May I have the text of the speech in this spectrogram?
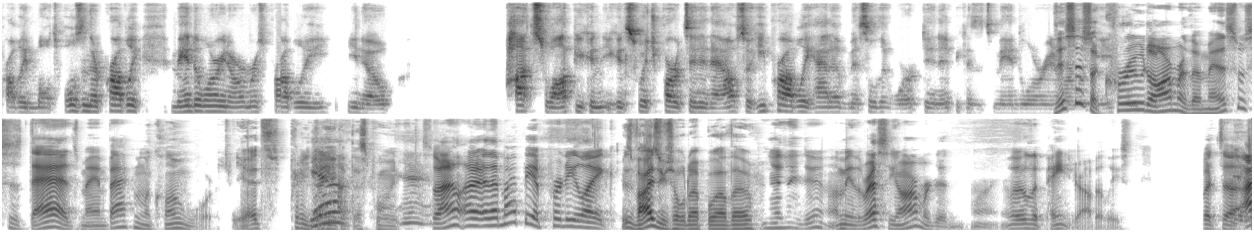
probably multiples, and they're probably Mandalorian armor is probably you know hot swap. You can you can switch parts in and out. So he probably had a missile that worked in it because it's Mandalorian. This is a crude armor, though, man. This was his dad's, man, back in the Clone Wars. Yeah, it's pretty Yeah. dated at this point. Yeah. So I don't. I, that might be a pretty like. His visors hold up well though. Yeah, they do. I mean, the rest of the armor didn't. All right. Well, the paint job at least. But uh, Yeah. I,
